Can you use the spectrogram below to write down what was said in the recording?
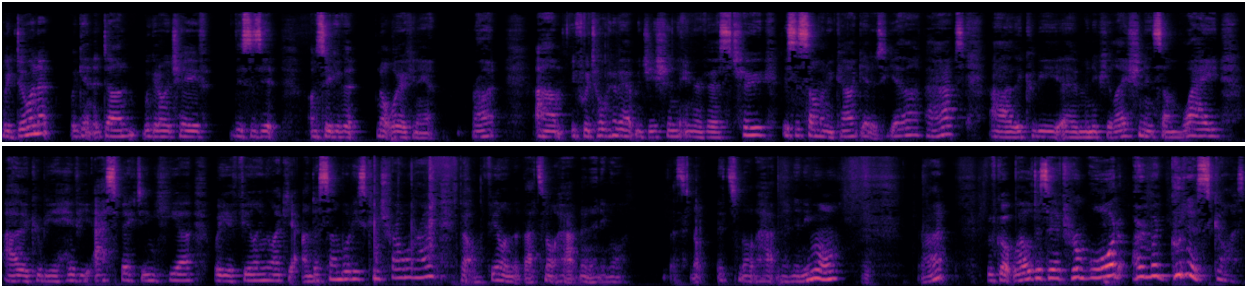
We're doing it. We're getting it done. We're going to achieve. This is it. I'm sick of it not working out right? Um, if we're talking about magician in reverse too, this is someone who can't get it together, perhaps. Uh, there could be a manipulation in some way. Uh, there could be a heavy aspect in here where you're feeling like you're under somebody's control, right? But I'm feeling that that's not happening anymore. That's not, it's not happening anymore, right? We've got well-deserved reward. Oh my goodness, guys.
